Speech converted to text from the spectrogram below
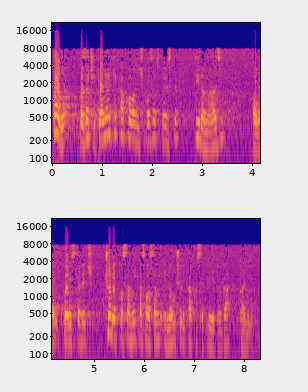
Klanja, pa znači klanjajte kako vam već poznato, to jeste ti namazi ovaj koje ste već čuli od poslanika sa osam i naučili kako se prije toga klanjaju.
